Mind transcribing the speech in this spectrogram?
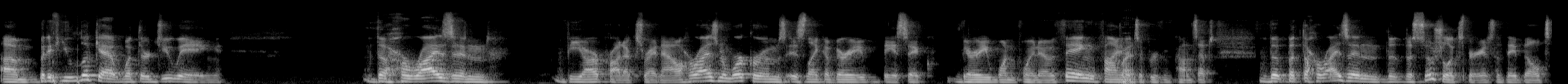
Um, but if you look at what they're doing, the Horizon VR products right now, Horizon Workrooms is like a very basic, very 1.0 thing. Fine, right. it's a proof of concept. The, but the Horizon, the, the social experience that they built,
